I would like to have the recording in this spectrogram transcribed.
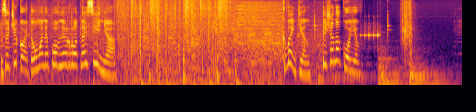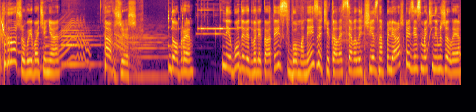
Зачекайте, у мене повний рот насіння. Квентін, ти що накоїв? Прошу вибачення. А вже ж. Добре. Не буду відволікатись, бо мене й зачекалась ця величезна пляшка зі смачним желе.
